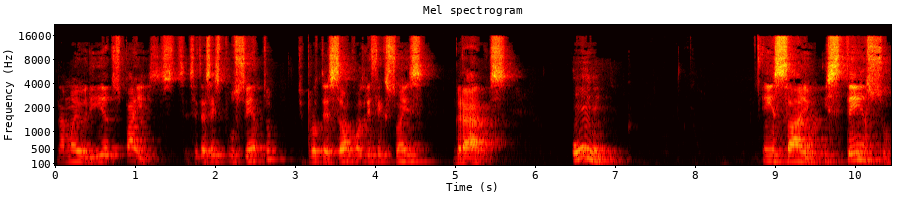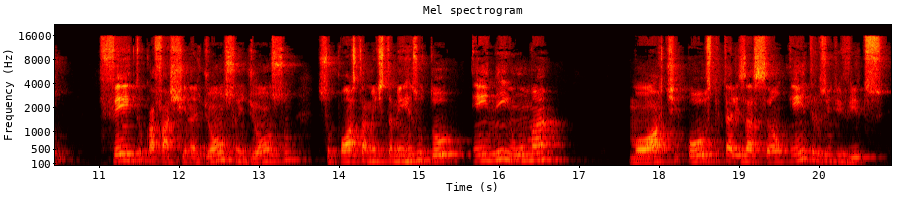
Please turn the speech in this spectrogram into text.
na maioria dos países. 66% de proteção contra infecções graves. Um ensaio extenso feito com a faxina Johnson Johnson supostamente também resultou em nenhuma morte ou hospitalização entre os indivíduos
